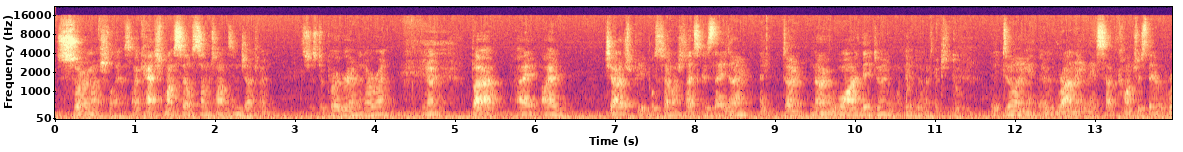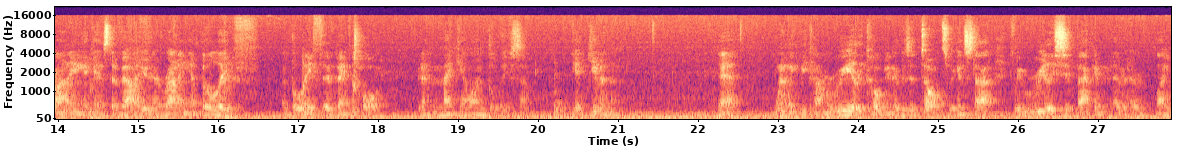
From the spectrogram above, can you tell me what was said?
so much less. I catch myself sometimes in judgment. It's just a program that I run, you know. But I, I judge people so much less because they don't they don't know why they're doing what they're doing. What you doing? They're doing it. They're running their subconscious. They're running against a value. They're running a belief, a belief they've been taught. We don't make our own beliefs up. You get given them. Yeah. When we become really cognitive as adults, we can start. If we really sit back and have, like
